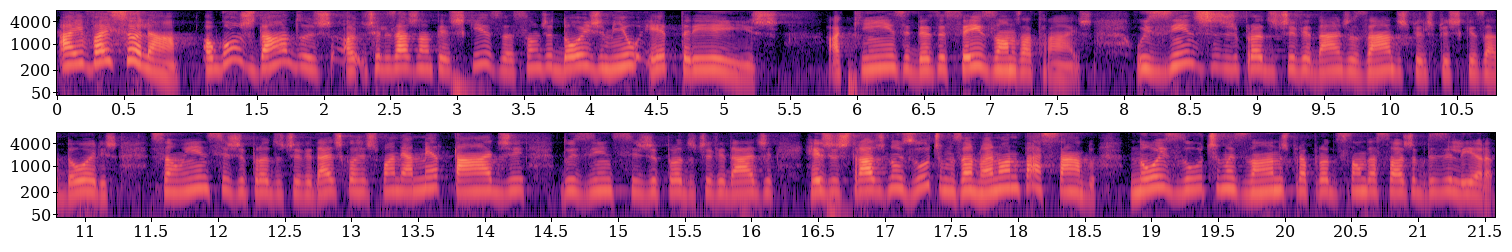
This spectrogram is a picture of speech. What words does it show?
Aí vai se olhar, alguns dados utilizados na pesquisa são de 2003 há 15, 16 anos atrás. Os índices de produtividade usados pelos pesquisadores são índices de produtividade que correspondem à metade dos índices de produtividade registrados nos últimos anos, não é no ano passado, nos últimos anos para a produção da soja brasileira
